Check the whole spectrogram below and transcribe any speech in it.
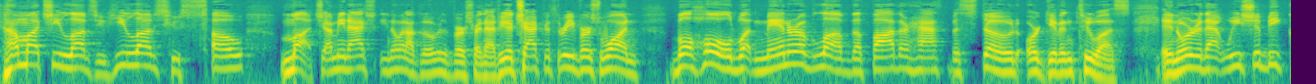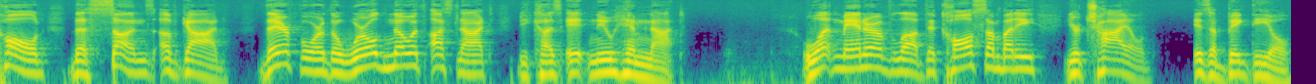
How much He loves you. He loves you so much. I mean, actually, you know what? I'll go over the verse right now. If you go to chapter 3, verse 1, behold, what manner of love the Father hath bestowed or given to us, in order that we should be called the sons of God. Therefore, the world knoweth us not, because it knew him not. What manner of love? To call somebody your child is a big deal.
